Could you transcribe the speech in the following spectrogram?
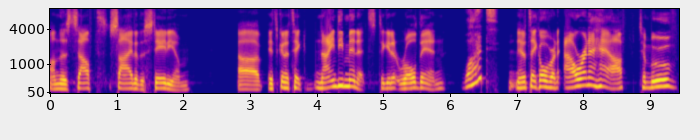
on the south side of the stadium. Uh, it's going to take 90 minutes to get it rolled in. What? It'll take over an hour and a half to move.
